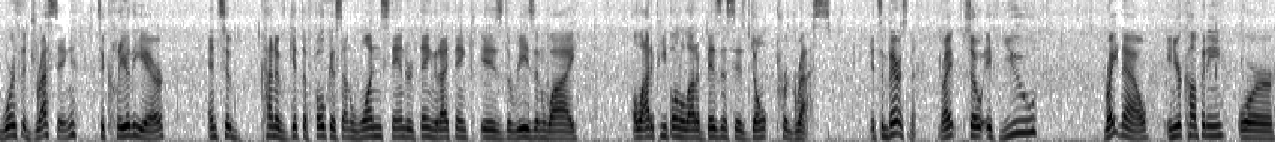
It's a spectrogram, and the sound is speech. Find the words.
worth addressing to clear the air and to kind of get the focus on one standard thing that I think is the reason why a lot of people and a lot of businesses don't progress. It's embarrassment, right? So if you, right now, in your company or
